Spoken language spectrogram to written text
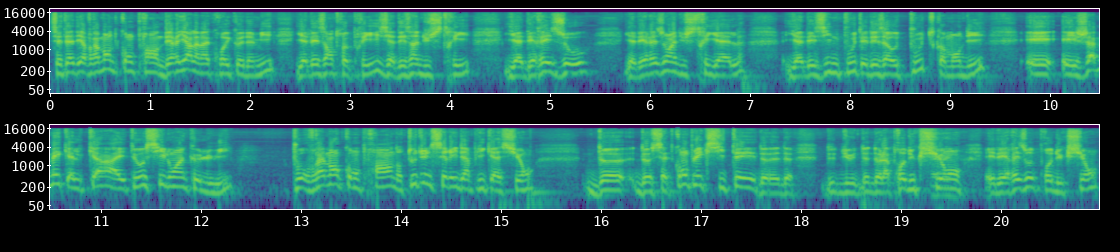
C'est-à-dire vraiment de comprendre derrière la macroéconomie, il y a des entreprises, il y a des industries, il y a des réseaux, il y a des réseaux industriels, il y a des inputs et des outputs, comme on dit, et, et jamais quelqu'un a été aussi loin que lui pour vraiment comprendre toute une série d'implications de, de cette complexité de, de, de, de- de la production et des réseaux de production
